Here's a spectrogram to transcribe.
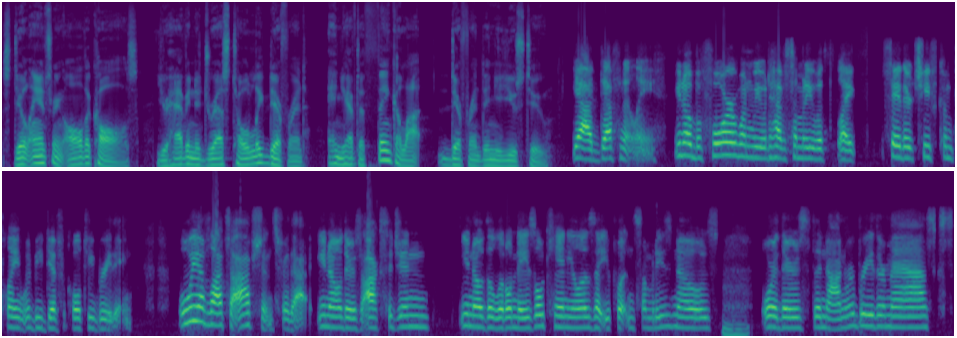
still answering all the calls, you're having to dress totally different and you have to think a lot different than you used to. Yeah, definitely. You know, before when we would have somebody with, like, say their chief complaint would be difficulty breathing. Well, we have lots of options for that. You know, there's oxygen, you know, the little nasal cannulas that you put in somebody's nose, mm-hmm. Or there's the non rebreather masks,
